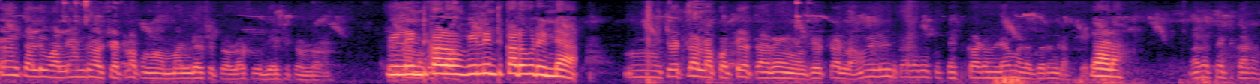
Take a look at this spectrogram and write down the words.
ఏం తల్లి వాళ్ళు చెట్లకు మందేసేటోళ్ళు సూదేసేటోళ్ళు వీళ్ళ ఇంటికాడ వీళ్ళ ఇంటికాడ కూడా ఉండే చెట్లల్లో కొట్టేస్తారు చెట్లల్లో. వీళ్ళ ఇంటికాడ కూడా పెట్టుకోవడంలే మళ్ళీ గొర్రెలు వస్తాయి యాడ? అలా పెట్టుకోవడం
